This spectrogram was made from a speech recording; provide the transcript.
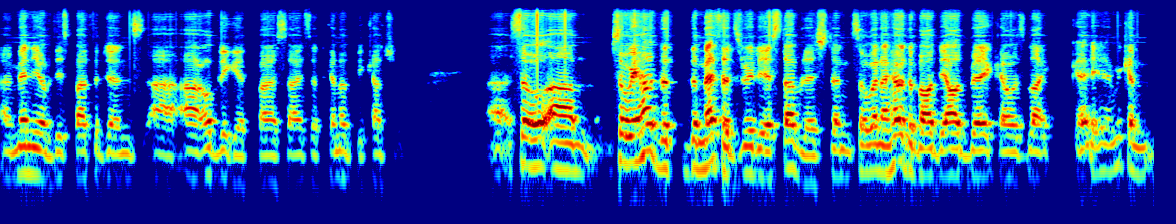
Uh, many of these pathogens uh, are obligate parasites that cannot be cultured. Uh, so, um, so we had the, the methods really established, and so when I heard about the outbreak, I was like, "Okay, we can,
